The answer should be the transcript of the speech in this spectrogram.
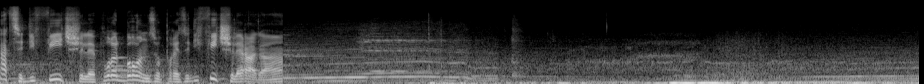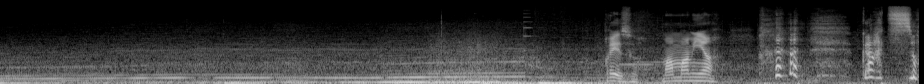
Cazzo, è difficile. Pure il bronzo ho preso. È difficile, raga. Preso. Mamma mia. Cazzo.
